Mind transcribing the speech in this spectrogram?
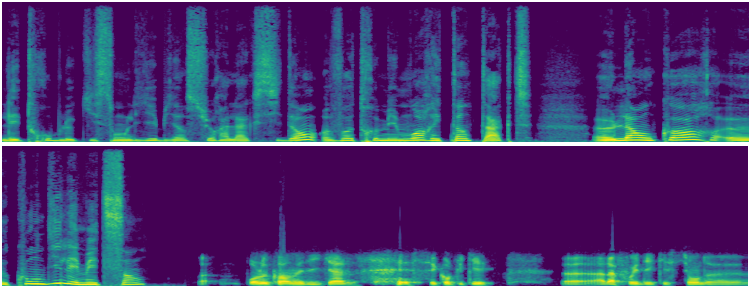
les troubles qui sont liés bien sûr à l'accident, votre mémoire est intacte. Euh, là encore, qu'ont dit les médecins? Bah, Pour le corps médical, c'est compliqué. à la fois, il y a des questions de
